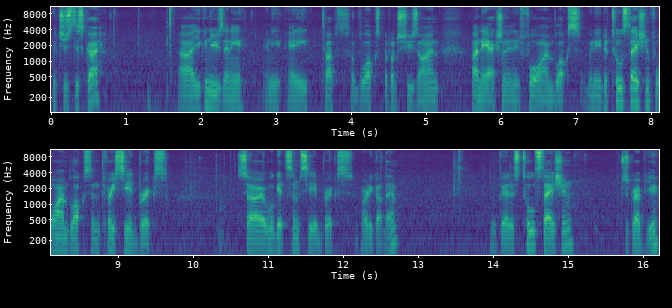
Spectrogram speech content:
which is this guy. Uh, you can use any any any types of blocks, but I'll just use iron. I need actually need four iron blocks. We need a tool station, four iron blocks, and three seared bricks. So we'll get some seared bricks. Already got them. We'll get his tool station. Just grab you.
